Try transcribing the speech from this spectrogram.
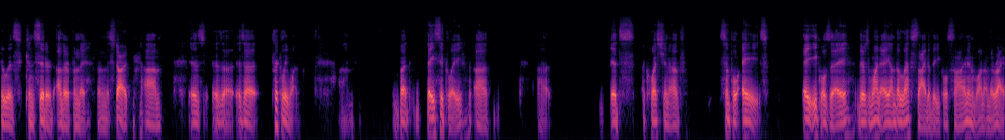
who is considered other from the from the start um, is is a is a prickly one. Um, but basically, uh, uh, it's a question of simple A's. A equals A. There's one A on the left side of the equal sign and one on the right.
